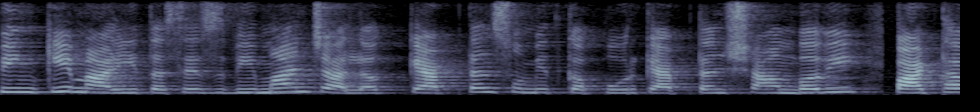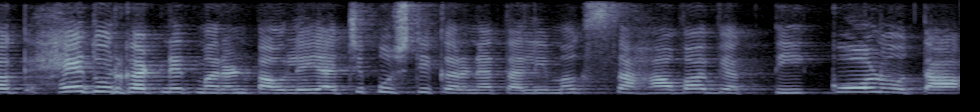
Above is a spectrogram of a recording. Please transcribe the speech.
पिंकी माळी तसेच विमान चालक कॅप्टन सुमित कपूर कॅप्टन शांभवी पाठक हे दुर्घटनेत मरण पावले याची पुष्टी करण्यात आली. मग सहावा व्यक्ती कोण होता?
